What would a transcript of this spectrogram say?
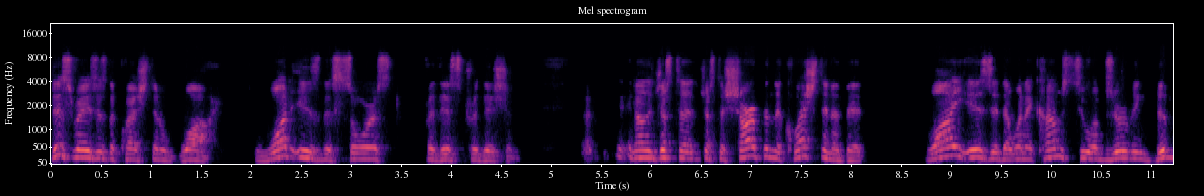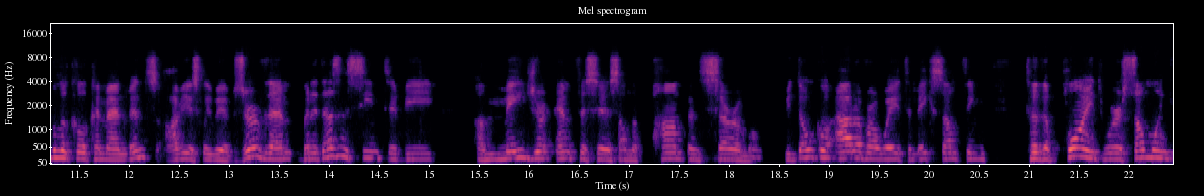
This raises the question why? What is the source for this tradition? Uh, in other, just to just to sharpen the question a bit, why is it that when it comes to observing biblical commandments, obviously we observe them, but it doesn't seem to be a major emphasis on the pomp and ceremony. We don't go out of our way to make something to the point where someone,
